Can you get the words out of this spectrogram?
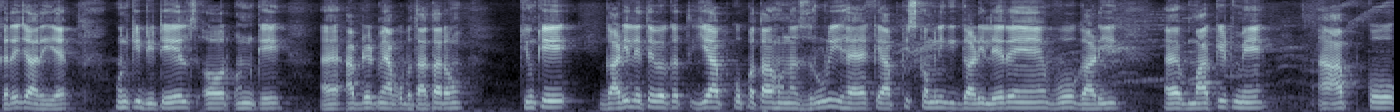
करे जा रही है, उनकी डिटेल्स और उनके अपडेट में आपको बताता रहूँ। क्योंकि गाड़ी लेते वक्त ये आपको पता होना ज़रूरी है कि आप किस कंपनी की गाड़ी ले रहे हैं। वो गाड़ी मार्केट में आपको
